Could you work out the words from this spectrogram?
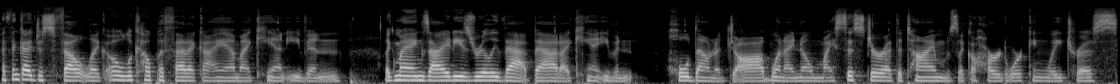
I think I just felt like, oh, look how pathetic I am. I can't even, like, my anxiety is really that bad. I can't even hold down a job when I know my sister at the time was like a hardworking waitress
